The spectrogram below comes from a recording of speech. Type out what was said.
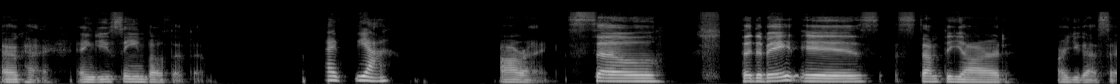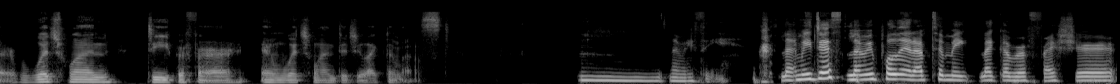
Okay. And you've seen both of them. I yeah. All right. So the debate is Stomp the Yard or You Got Served. Which one do you prefer and which one did you like the most? Mm, let me see. Let me just let me pull it up to make like a refresher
